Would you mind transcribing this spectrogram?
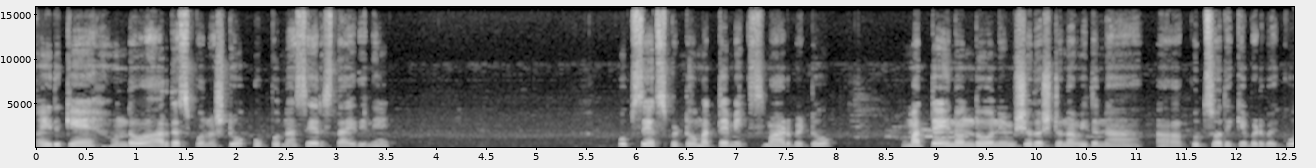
ಇದಕ್ಕೆ ಒಂದು ಅರ್ಧ ಸ್ಪೂನಷ್ಟು ಉಪ್ಪನ್ನ ಸೇರಿಸ್ತಾ ಇದ್ದೀನಿ. ಉಪ್ಪು ಸೇರಿಸ್ಬಿಟ್ಟು ಮತ್ತೆ ಮಿಕ್ಸ್ ಮಾಡಿಬಿಟ್ಟು ಮತ್ತೆ ಇನ್ನೊಂದು ನಿಮಿಷದಷ್ಟು ನಾವು ಇದನ್ನು ಕುದಿಸೋದಕ್ಕೆ ಬಿಡಬೇಕು.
